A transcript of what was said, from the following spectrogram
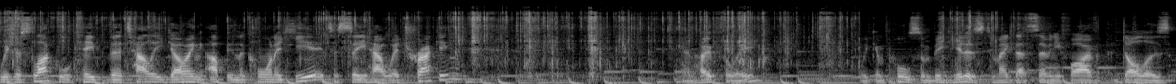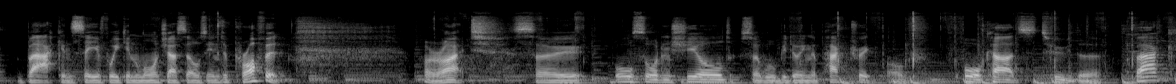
wish us luck. We'll keep the tally going up in the corner here to see how we're tracking. And hopefully we can pull some big hitters to make that $75 back and see if we can launch ourselves into profit. All right, so all sword and shield. So we'll be doing the pack trick of four cards to the back.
